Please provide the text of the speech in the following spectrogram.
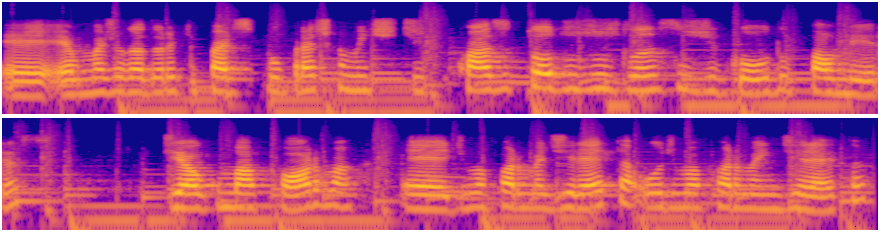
É, é uma jogadora que participou praticamente de quase todos os lances de gol do Palmeiras, de alguma forma, é, de uma forma direta ou de uma forma indireta.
